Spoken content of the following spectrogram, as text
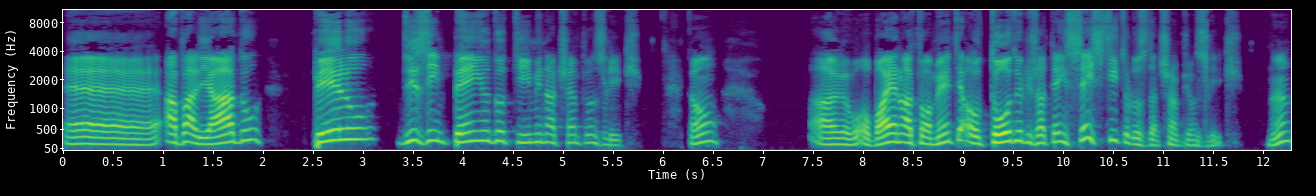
é avaliado pelo desempenho do time na Champions League. Então, a, o Bayern atualmente, ao todo, ele já tem seis títulos da Champions League. Né?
